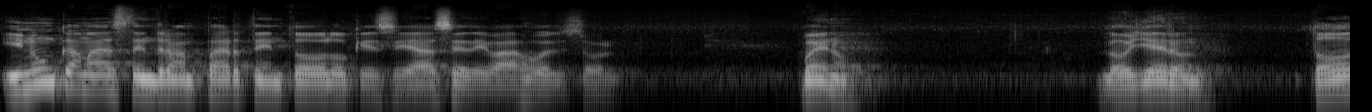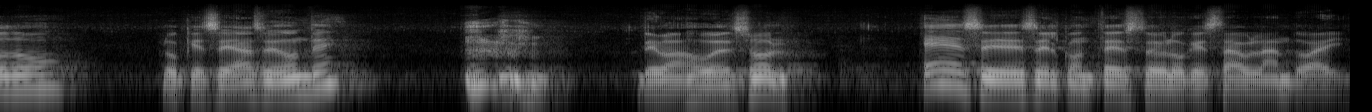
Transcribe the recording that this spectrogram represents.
y nunca más tendrán parte en todo lo que se hace debajo del sol. Bueno, lo oyeron. Todo lo que se hace, ¿dónde? debajo del sol. Ese es el contexto de lo que está hablando ahí.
